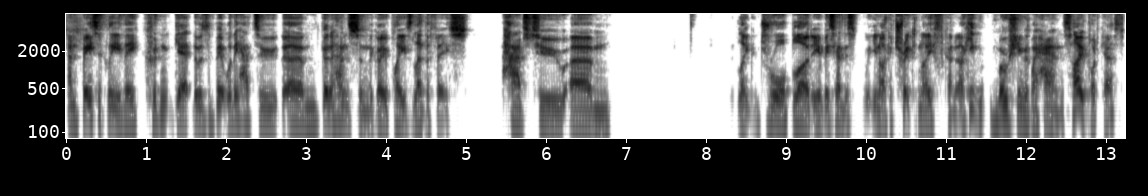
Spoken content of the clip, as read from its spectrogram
and basically they couldn't get there was a bit where they had to um gunnar hansen the guy who plays leatherface had to um like draw blood he basically had this you know like a trick knife kind of i keep motioning with my hands hi podcast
